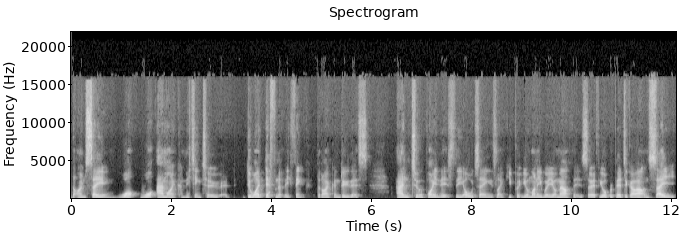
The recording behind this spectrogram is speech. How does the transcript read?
that I'm saying? What what am I committing to? Do I definitely think that I can do this? And to a point, it's the old saying, it's like you put your money where your mouth is. So if you're prepared to go out and say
